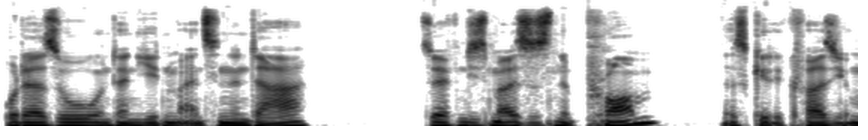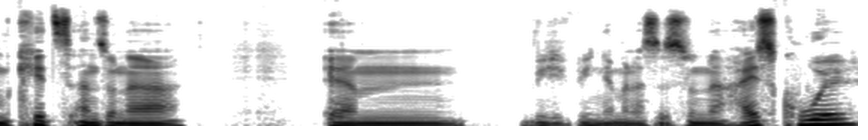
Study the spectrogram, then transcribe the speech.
oder so und dann jedem Einzelnen da zu helfen. Diesmal ist es eine Prom. Das geht quasi um Kids an so einer, ähm, wie, wie nennt man das, ist so eine Highschool,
